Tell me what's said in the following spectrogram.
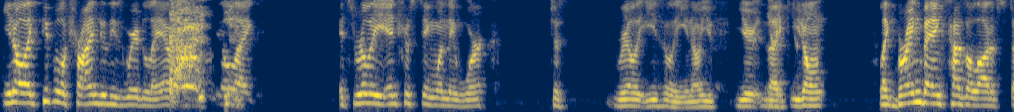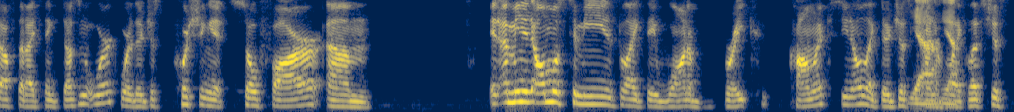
you know, like people try and do these weird layouts, I feel like it's really interesting when they work just really easily. You know, you you're like you don't like BrainBanx has a lot of stuff that I think doesn't work where they're just pushing it so far. Um, it, I mean, it almost to me is like they want to break comics. You know, like they're just Yeah, kind of yeah. like let's just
